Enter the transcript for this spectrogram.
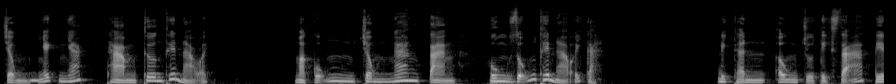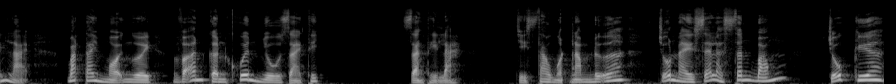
trông nhếch nhác thàm thương thế nào ấy, mà cũng trông ngang tàng hung dũng thế nào ấy cả. Đích thân ông chủ tịch xã tiến lại, bắt tay mọi người và ân cần khuyên nhủ giải thích. Rằng thì là, chỉ sau một năm nữa, chỗ này sẽ là sân bóng, chỗ kia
